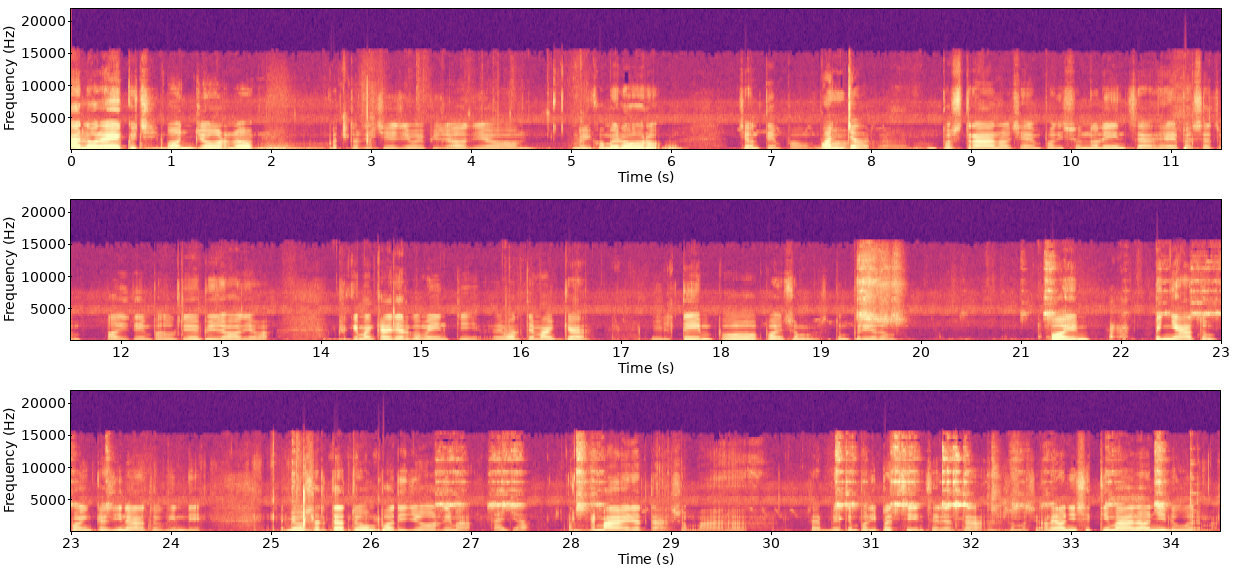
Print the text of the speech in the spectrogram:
Allora, eccoci, buongiorno, quattordicesimo episodio, noi come loro, c'è un tempo un, Buongiorno. Po', un po' strano, c'è un po' di sonnolenza, è passato un po' di tempo all'ultimo episodio, ma più che mancare gli argomenti, a volte manca il tempo, poi insomma è stato un periodo un po' impegnato, un po' incasinato, quindi abbiamo saltato un po' di giorni, ma, Eh già. ma in realtà insomma cioè, mette un po' di pazienza in realtà insomma non è ogni settimana ogni due ma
